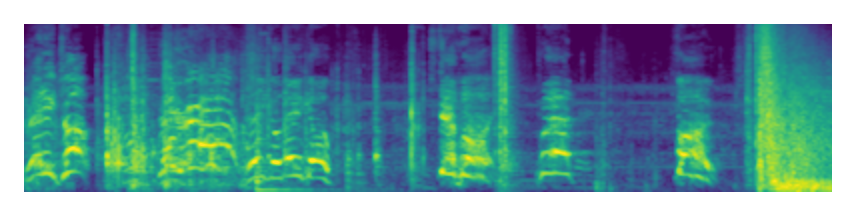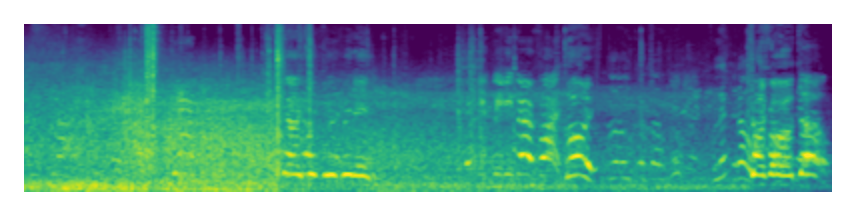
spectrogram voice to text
Ready, drop! Ready, round! There you go, there you go! Step on! Prep! Fire! Guys, if you PD! PD verified! Sorry! Flip it over. Charge four hotel!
